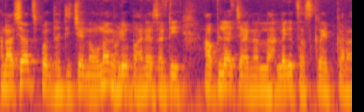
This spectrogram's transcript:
आणि अशाच पद्धतीचे नवनवीन व्हिडिओ पाहण्यासाठी आपल्या चॅनलला लगेच सबस्क्राईब करा.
